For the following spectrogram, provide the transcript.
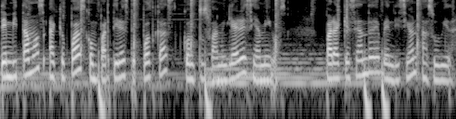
Te invitamos a que puedas compartir este podcast con tus familiares y amigos para que sean de bendición a su vida.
